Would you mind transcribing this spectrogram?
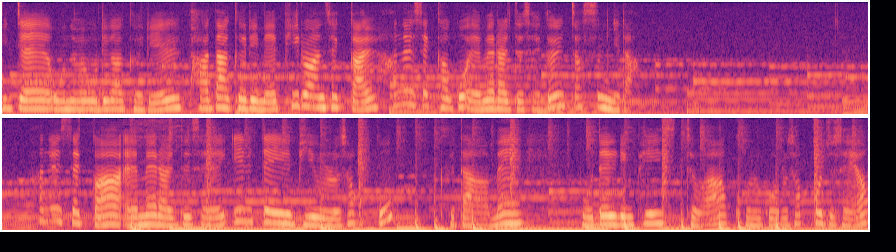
이제 오늘 우리가 그릴 바다 그림에 필요한 색깔 하늘색하고 에메랄드색을 짰습니다. 하늘색과 에메랄드색 1대1 비율로 섞고 그 다음에 모델링 페이스트와 골고루 섞어주세요.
